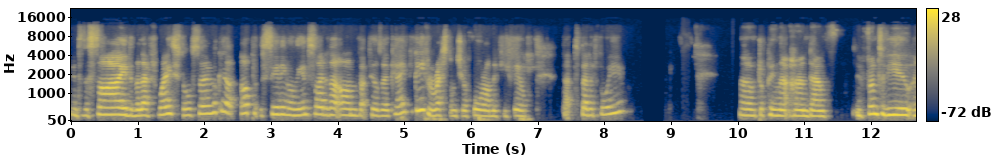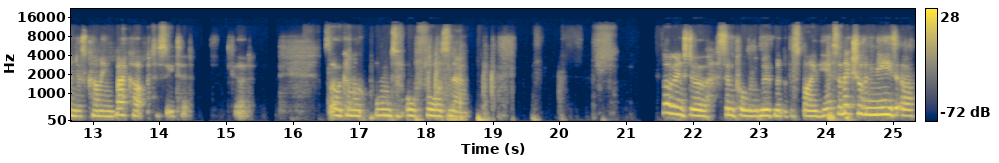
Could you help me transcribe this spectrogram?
into the side of the left waist also looking up, at the ceiling on the inside of that arm if that feels okay you can even rest onto your forearm if you feel that's better for you now dropping that hand down in front of you and just coming back up to seated. Good. So we're coming on to all fours now. So we're going to do a simple little movement of the spine here. So make sure the knees are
